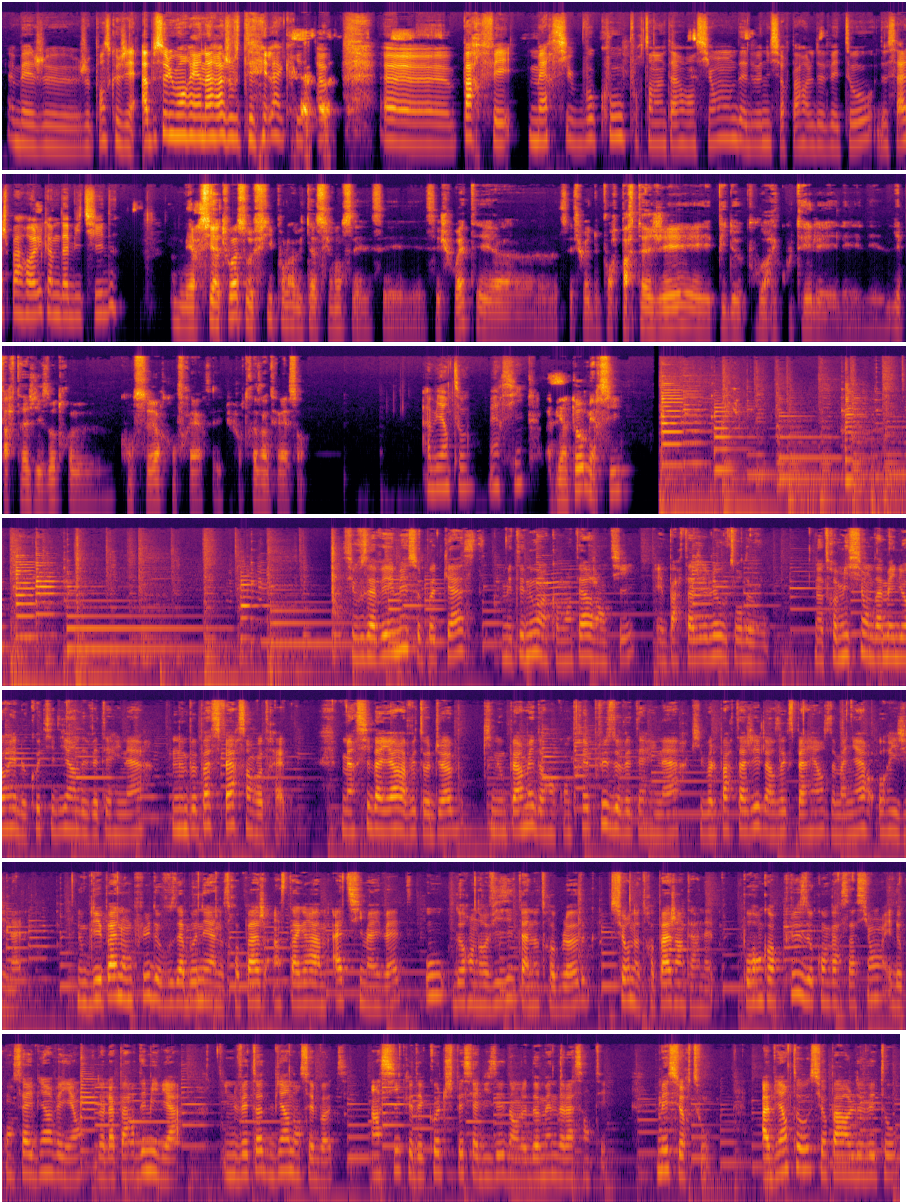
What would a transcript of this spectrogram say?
Ben je, je, pense que j'ai absolument rien à rajouter là, Christophe. euh, parfait. Merci beaucoup pour ton intervention, d'être venu sur Parole de Veto, de sages paroles comme d'habitude. Merci à toi, Sophie, pour l'invitation. C'est chouette et euh, c'est chouette de pouvoir partager et puis de pouvoir écouter les, les, les partages des autres euh, consoeurs, confrères. C'est toujours très intéressant. À bientôt. Merci. À bientôt. Merci. Si vous avez aimé ce podcast, mettez-nous un commentaire gentil et partagez-le autour de vous. Notre mission d'améliorer le quotidien des vétérinaires ne peut pas se faire sans votre aide. Merci d'ailleurs à VetoJob qui nous permet de rencontrer plus de vétérinaires qui veulent partager leurs expériences de manière originale. N'oubliez pas non plus de vous abonner à notre page Instagram @simyvet ou de rendre visite à notre blog sur notre page internet pour encore plus de conversations et de conseils bienveillants de la part d'Emilia, une vétote bien dans ses bottes, ainsi que des coachs spécialisés dans le domaine de la santé. Mais surtout, à bientôt sur Parole de Veto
